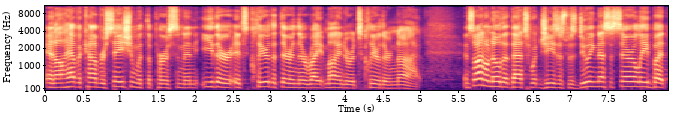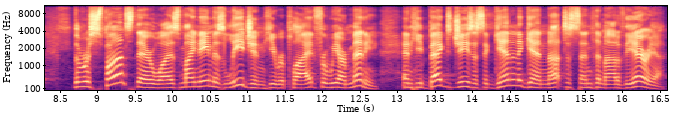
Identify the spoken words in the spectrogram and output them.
And I'll have a conversation with the person, and either it's clear that they're in their right mind or it's clear they're not. And so I don't know that that's what Jesus was doing necessarily, but the response there was, My name is Legion, he replied, for we are many. And he begged Jesus again and again not to send them out of the area.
